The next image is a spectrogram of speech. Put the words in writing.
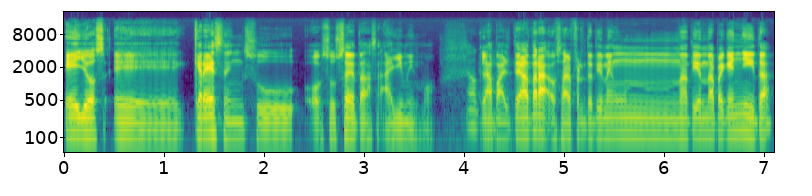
Ellos eh, crecen su, o sus setas allí mismo. La parte de atrás, o sea, al frente tienen un- una tienda pequeñita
